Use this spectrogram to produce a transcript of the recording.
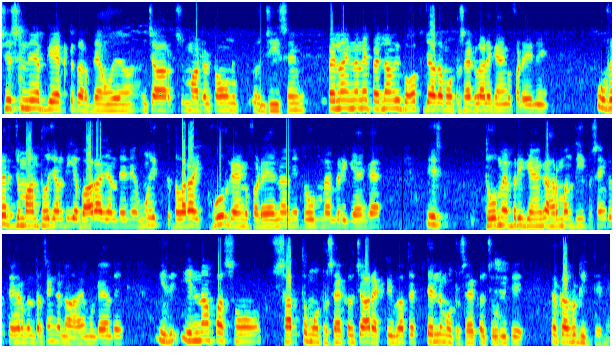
ਜਿਸ ਨੇ ਅੱਗੇ ਐਕਟ ਕਰਦਿਆਂ ਹੋਇਆਂ in charge model town Ranjit Singh, ਪਹਿਲਾਂ ਇਹਨਾਂ ਨੇ ਪਹਿਲਾਂ ਵੀ ਬਹੁਤ ਜ਼ਿਆਦਾ ਮੋਟਰਸਾਈਕਲ ਵਾਲੇ ਗੈਂਗ ਫੜੇ ਨੇ। ਉਹ ਫਿਰ ਜ਼ਮਾਨਤ ਹੋ ਜਾਂਦੀ ਹੈ, ਬਾਹਰ ਆ ਜਾਂਦੇ ਨੇ। ਹੁਣ ਇੱਕ ਦੁਬਾਰਾ ਇੱਕ ਹੋਰ ਗੈਂਗ ਫੜਿਆ ਇਹਨਾਂ ਨੇ, ਦੋ ਮੈਂਬਰੀ ਗੈਂਗ ਹੈ। ਇਸ ਦੋ ਮੈਂਬਰੀ ਗੈਂਗ ਹੈ ਹਰਮਨਦੀਪ ਸਿੰਘ ਤੇ ਹਰਵਿੰਦਰ ਸਿੰਘ, ਨਾਂ ਹੈ ਮੁੰਡਿਆਂ ਦੇ। ਇਹਨਾਂ ਪਾਸੋਂ ਸੱਤ ਮੋਟਰਸਾਈਕਲ, ਚਾਰ ਐਕਟਿਵਾ ਤੇ ਤਿੰਨ ਮੋਟਰਸਾਈਕਲ ਚੋਰੀ ਤੇ ਰਿਕਵਰ ਕੀਤੇ ਨੇ।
